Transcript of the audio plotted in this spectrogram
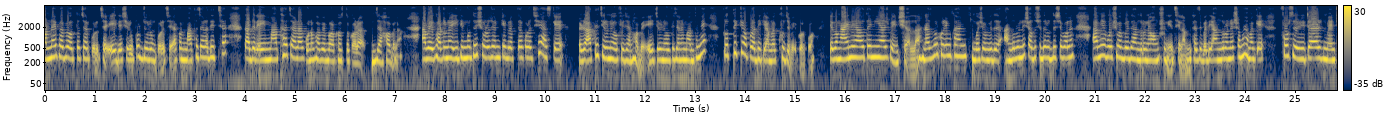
অন্যায়ভাবে অত্যাচার করেছে, এই দেশের উপর জুলুম করেছে। এখন মাথা চাড়া দিচ্ছে, তাদের এই মাথা চাড়া কোনোভাবে বরখাস্ত করা যা হবে না। আমরা এই ঘটনায় ইতিমধ্যে ষোলো জনকে গ্রেপ্তার করেছি। আজকে রাতে চিরুনি অভিযান হবে। এই চিরুনি অভিযানের মাধ্যমে প্রত্যেকটি অপরাধীকে আমরা খুঁজে বের করব এবং আইনের আওতায় নিয়ে আসবে ইনশাআল্লাহ। নাজমুল করিম খান বৈষম্য বিরোধী আন্দোলনের সদস্যদের উদ্দেশ্যে বলেন আমি বৈষম্য বিরোধী আন্দোলনে অংশ নিয়েছিলাম। ফ্যাসিবাদী আন্দোলনের সময় আমাকে ফোর্স রিটায়ারমেন্ট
